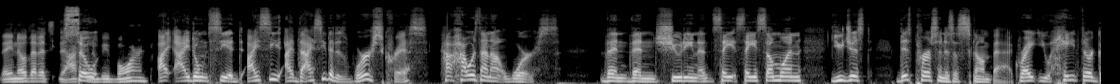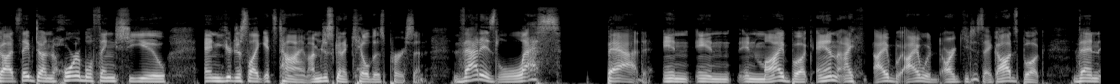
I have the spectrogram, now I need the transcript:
they know that it's not So- going to be born I, I don't see it. I see I, I see that as worse, Chris. How how is that not worse than than shooting and say say someone you just this person is a scumbag, right? You hate their guts. They've done horrible things to you, and you're just like, it's time. I'm just going to kill this person. That is less bad in in in my book, and I I I would argue to say God's book than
